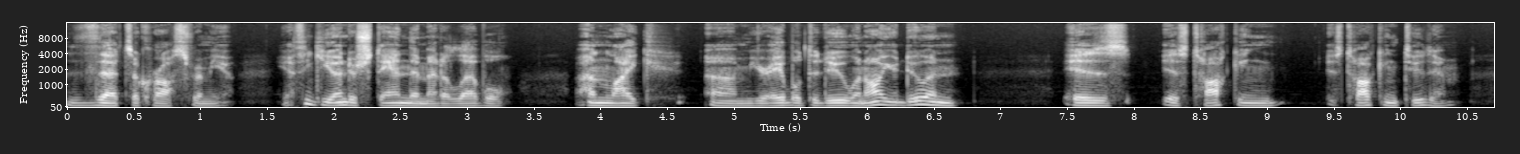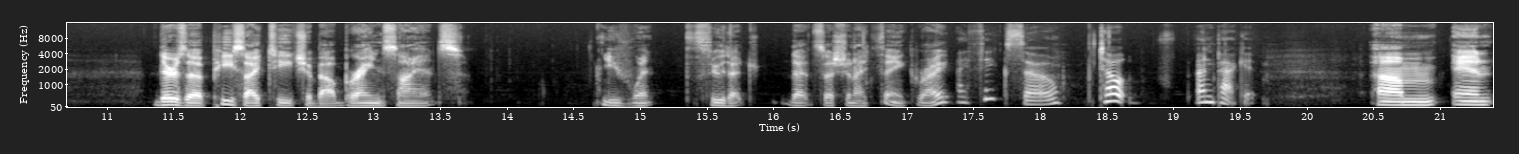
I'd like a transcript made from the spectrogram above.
that's across from you. I think you understand them at a level unlike um, you're able to do when all you're doing is is talking is talking to them. There's a piece I teach about brain science. You've went through that that session, I think, right? I think so. Tell unpack it. Um, and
